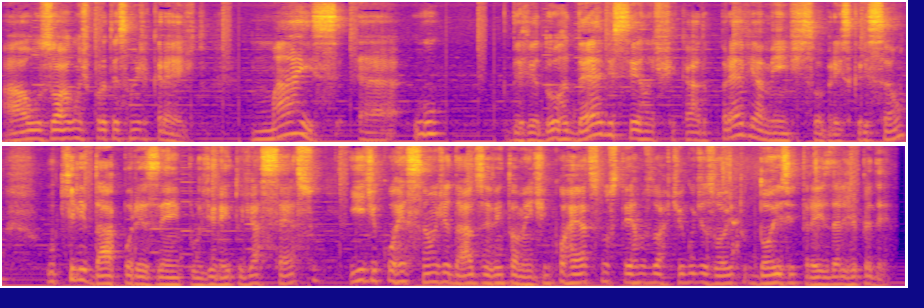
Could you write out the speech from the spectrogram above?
aos órgãos de proteção de crédito. Mas eh, o devedor deve ser notificado previamente sobre a inscrição, o que lhe dá, por exemplo, o direito de acesso e de correção de dados eventualmente incorretos nos termos do artigo 18, 2 e 3 da LGPD.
